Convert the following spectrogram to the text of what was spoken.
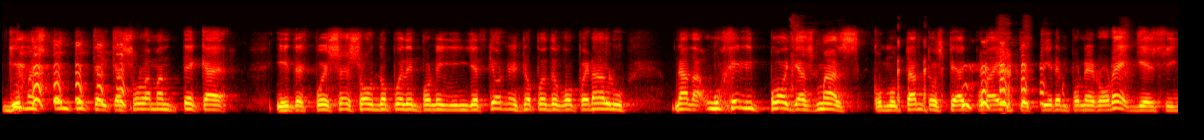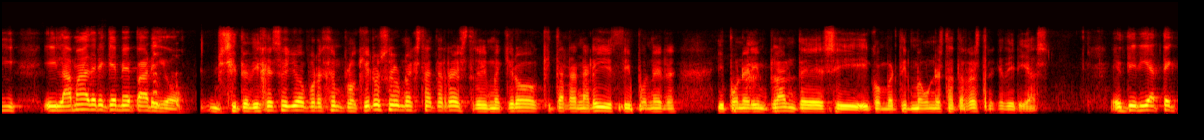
Y más tonto que el que asó la manteca y después eso no pueden poner inyecciones, no pueden operarlo. Nada, un gilipollas más, como tantos que hay por ahí que quieren poner orelles y, y la madre que me parió. Si te dijese yo, por ejemplo, quiero ser un extraterrestre y me quiero quitar la nariz y poner, y poner implantes y, y convertirme en un extraterrestre, ¿qué dirías? Eh, Diría, te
